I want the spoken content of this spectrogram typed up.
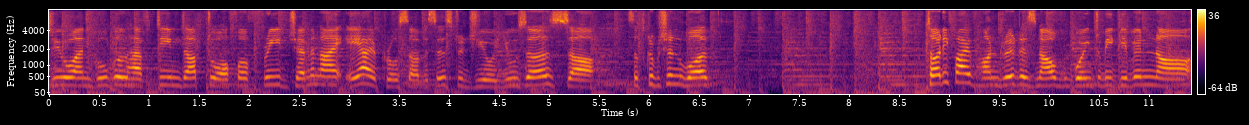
Jio and Google have teamed up to offer free Gemini AI Pro services to Jio users. Uh, subscription worth 3500 is now going to be given uh,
